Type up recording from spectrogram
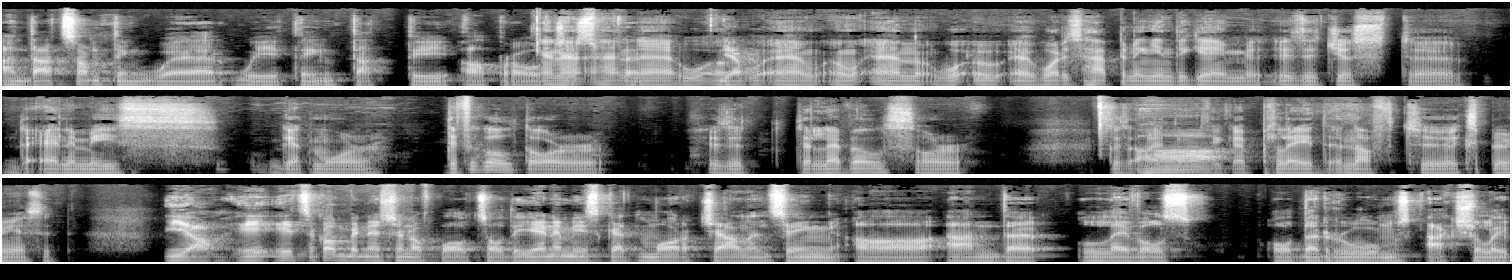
and that's something where we think that the approach and, is and, uh, w- yep. and, and w- uh, what is happening in the game is it just uh, the enemies get more difficult or is it the levels or because i don't ah. think i played enough to experience it yeah it's a combination of both so the enemies get more challenging uh, and the levels or the rooms actually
